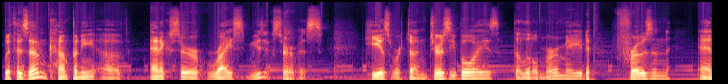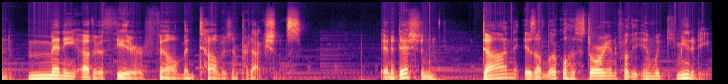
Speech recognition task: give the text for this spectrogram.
With his own company of Anixter Rice Music Service, he has worked on Jersey Boys, The Little Mermaid, Frozen, and many other theater, film, and television productions. In addition, Don is a local historian for the Inwood community.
